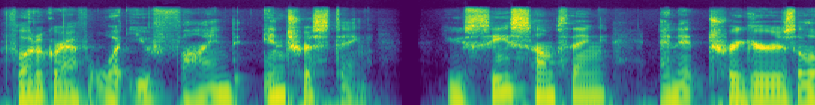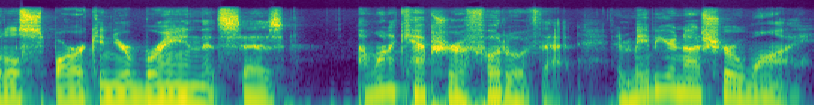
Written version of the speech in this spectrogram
Photograph what you find interesting. You see something and it triggers a little spark in your brain that says, I want to capture a photo of that. And maybe you're not sure why.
